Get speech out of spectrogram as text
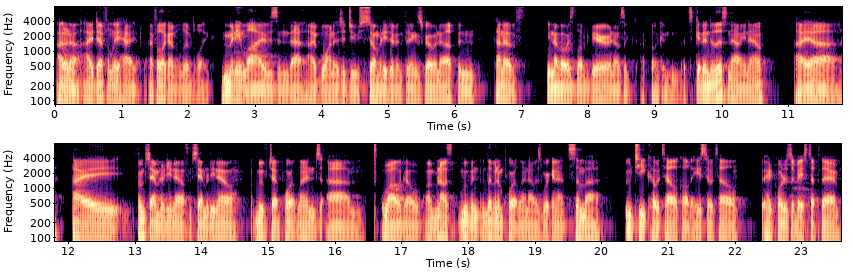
I don't know. I definitely had I feel like I've lived like many lives and that I've wanted to do so many different things growing up and kind of you know, I've always loved beer and I was like, I fucking let's get into this now, you know? I uh I from San Bernardino, from San Bernardino, moved to Portland um a while ago. Um, when I was moving living in Portland, I was working at some uh, boutique hotel called Ace Hotel. The headquarters are based up there.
